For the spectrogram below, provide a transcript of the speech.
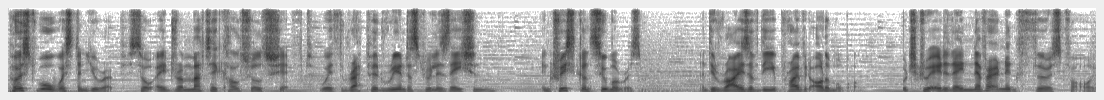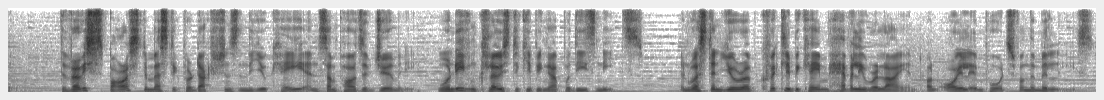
Post war Western Europe saw a dramatic cultural shift with rapid reindustrialization, increased consumerism, and the rise of the private automobile, which created a never-ending thirst for oil. The very sparse domestic productions in the UK and some parts of Germany weren't even close to keeping up with these needs, and Western Europe quickly became heavily reliant on oil imports from the Middle East.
